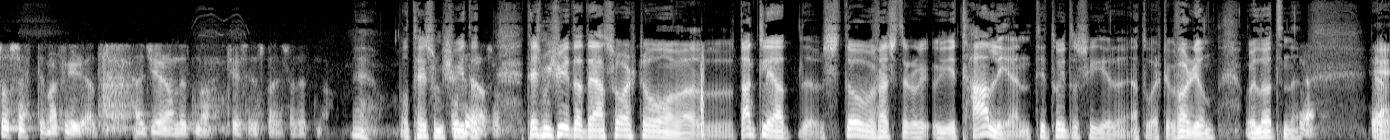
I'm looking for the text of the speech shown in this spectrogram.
så sätter man för att jag gör en liten just inspelning så liten ja och det som skjuter det som skjuter det är så att dagliga stovfester i Italien till tog du säger att du är i förr och i lötene ja. Ja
